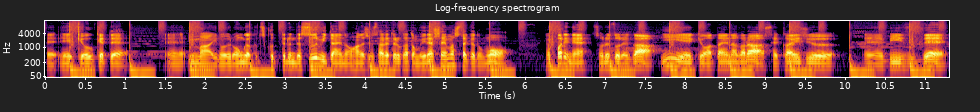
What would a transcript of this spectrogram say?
影響を受けて、えー、今いろいろ音楽作ってるんですみたいなお話をされてる方もいらっしゃいましたけどもやっぱりねそれぞれがいい影響を与えながら世界中、えー、ビーズで、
